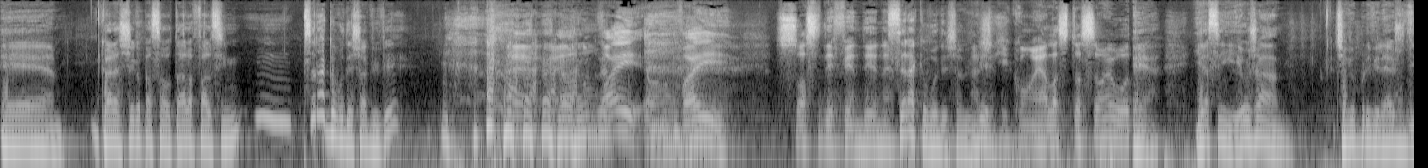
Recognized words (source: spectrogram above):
É, o cara chega para assaltar, ela fala assim: hum, será que eu vou deixar viver? É, ela não vai, ela não vai só se defender, né? Será que eu vou deixar viver? Acho que com ela a situação é outra. É. E assim, eu já tive o privilégio de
